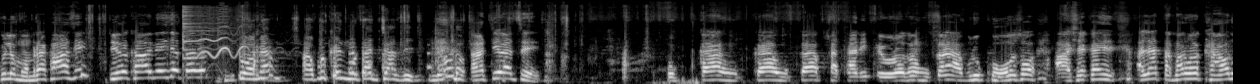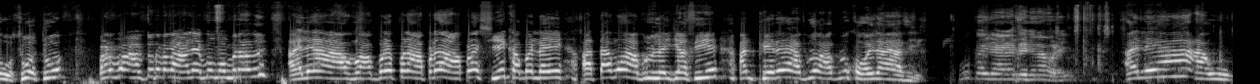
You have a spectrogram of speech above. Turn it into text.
કોઈ મમરા ખાવા છે તે તો ખાવા બેસી જતા તો અમે આપણું કઈ મોટા જ ચાલતી. સાચી વાત છે. હુક્કા હુક્કા હુક્કા પથારી ફેવરો છો હુક્કા આબરૂ ખોવો છો. આશે કઈ? અલ્યા તમારું ખાવાનું ઓછું હતું. પણ હું આવતો તો આલે હું મમરા અલ્યા આપણે પણ આપણે આપણે શી ખબર નહીં. અતામાં આબરૂ લઈ ગયા છીએ અને ફેરે આબરૂ આબરૂ ખોઈ લાયા છે રહ્યા વળી? અલ્યા આવું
